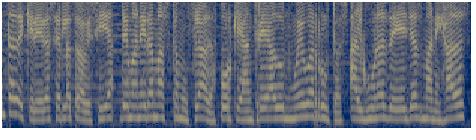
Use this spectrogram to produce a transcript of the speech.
de querer hacer la travesía de manera más camuflada, porque han creado nuevas rutas, algunas de ellas manejadas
